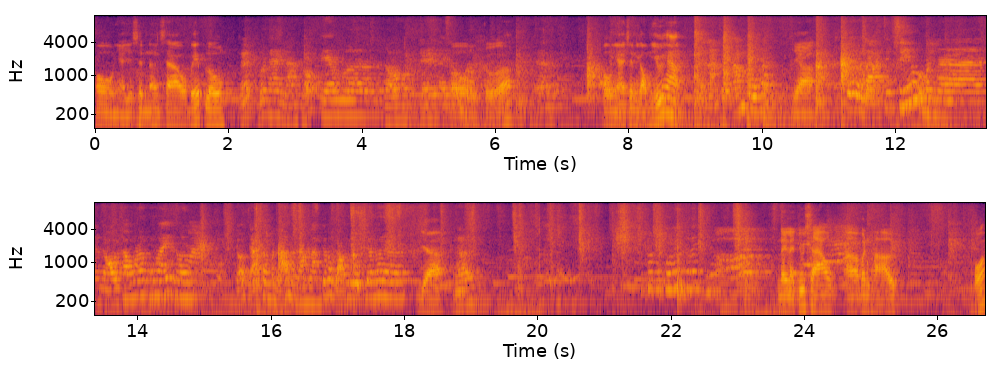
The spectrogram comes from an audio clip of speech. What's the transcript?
Ồ, nhà vệ sinh nó làm sao, bếp luôn. Đấy, bữa nay làm gỗ treo ờ, đồ đề đầy đủ Ồ, cửa. Dạ, Ồ, nhà vệ sinh rộng dữ ha. làm cho tắm luôn á Dạ. Chứ làm chút xíu mình à, ngồi không nó cũng ấy thôi chỗ chả sao mình lão mình làm làm cho nó rộng luôn cho nó Dạ. ờ. Đây là chú Sao, à, bên thợ. Ủa,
